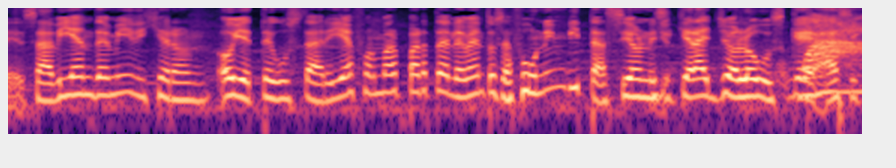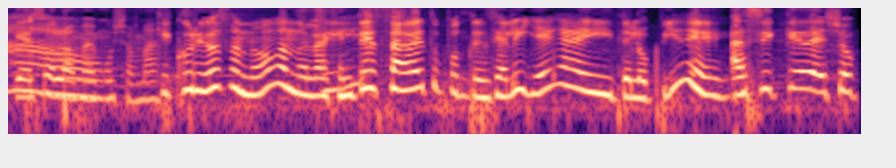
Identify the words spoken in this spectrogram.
eh, sabían de mí y dijeron, oye, ¿te gustaría formar parte del evento? O sea, fue una invitación, ni siquiera yo lo busqué, así que eso lo amé mucho más. Qué curioso, ¿no? Cuando la Sí. gente sabe tu potencial y llega y te lo pide. Así que de hecho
